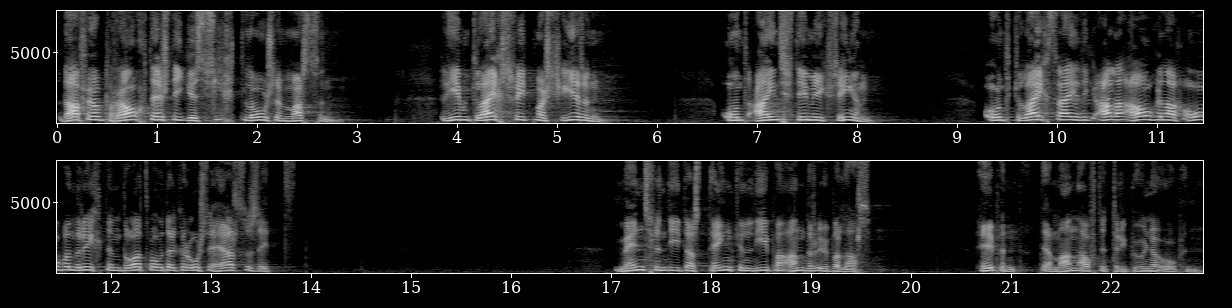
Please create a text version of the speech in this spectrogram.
Dafür braucht es die gesichtlosen Massen die im Gleichschritt marschieren und einstimmig singen und gleichzeitig alle Augen nach oben richten, dort wo der große Herrscher sitzt. Menschen, die das Denken lieber andere überlassen. Eben der Mann auf der Tribüne oben.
